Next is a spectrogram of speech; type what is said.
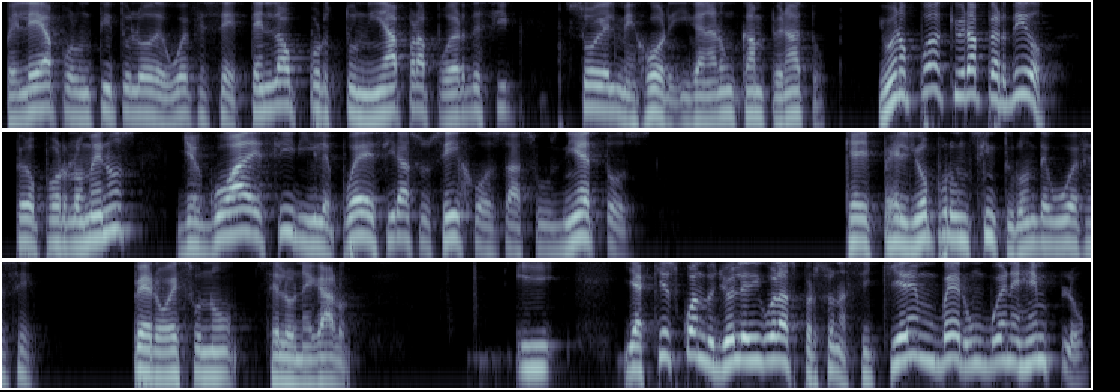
pelea por un título de UFC, ten la oportunidad para poder decir soy el mejor y ganar un campeonato. Y bueno, puede que hubiera perdido, pero por lo menos llegó a decir y le puede decir a sus hijos, a sus nietos, que peleó por un cinturón de UFC. Pero eso no, se lo negaron. Y, y aquí es cuando yo le digo a las personas, si quieren ver un buen ejemplo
